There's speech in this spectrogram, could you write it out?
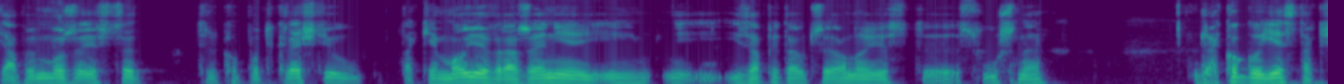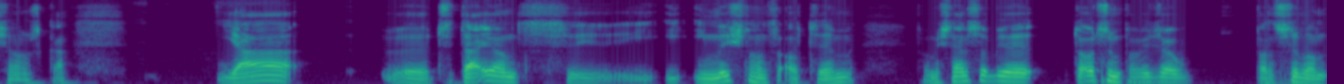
ja bym może jeszcze tylko podkreślił takie moje wrażenie i, i, i zapytał, czy ono jest słuszne. Dla kogo jest ta książka? Ja czytając i, i, myśląc o tym, pomyślałem sobie to, o czym powiedział pan Szymon,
